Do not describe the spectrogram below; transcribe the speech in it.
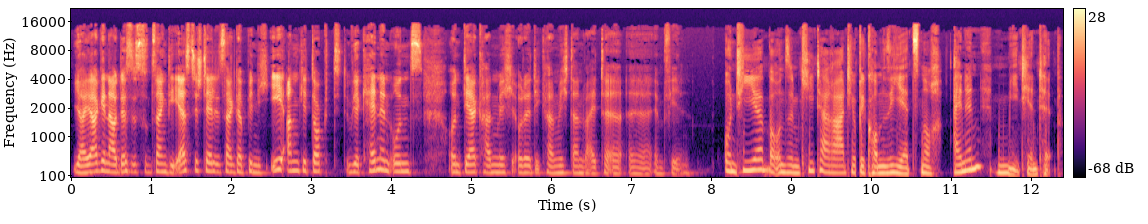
Ja, ja, genau. Das ist sozusagen die erste Stelle. Sagt, da bin ich eh angedockt. Wir kennen uns und der kann mich oder die kann mich dann weiter äh, empfehlen. Und hier bei uns im Kita-Radio bekommen Sie jetzt noch einen Medientipp.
